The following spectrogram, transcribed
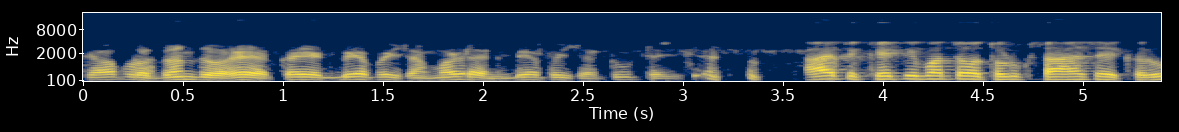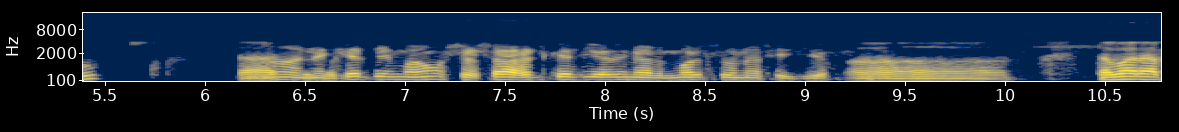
કે આપણો ધંધો હે કઈ બે પૈસા મળે ને બે પૈસા તૂટે હા તો ખેતીમાં તો થોડુંક સાહસ છે ખરું. અને ને ખેતીમાં હું છે સાહસ કરીએ વિના મળતું નથી ગયો. હા તમારા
